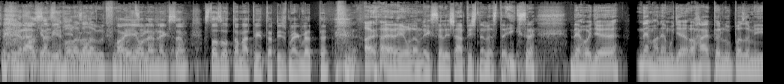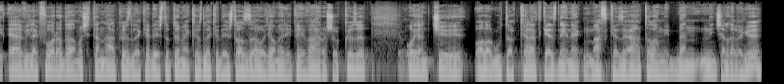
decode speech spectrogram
és akkor rákérdezi, hol az alagút fúró Ha én jól emlékszem, azt azóta már Twittert is megvette. Erre jól emlékszel, és át is nevezte X-re, de hogy nem, hanem ugye a Hyperloop az, ami elvileg forradalmasítaná a közlekedést, a tömegközlekedést azzal, hogy amerikai városok között olyan cső alagutak keletkeznének Musk keze által, amiben nincsen levegő,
